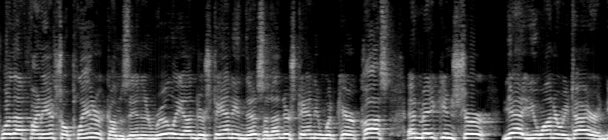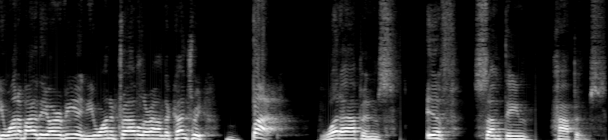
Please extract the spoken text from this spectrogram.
It's where that financial planner comes in and really understanding this and understanding what care costs and making sure, yeah, you want to retire and you want to buy the RV and you want to travel around the country. But what happens if something happens?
